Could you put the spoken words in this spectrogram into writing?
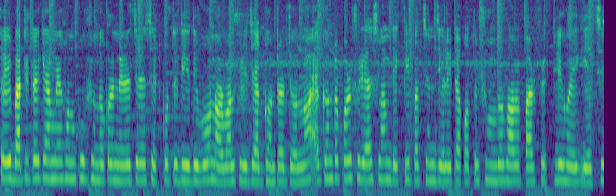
তো এই বাটিটাকে আমি এখন খুব সুন্দর করে নেড়ে চেড়ে সেট করতে দিয়ে দিব নর্মাল ফ্রিজে এক ঘণ্টার জন্য। এক ঘণ্টা পর ফিরে আসলাম, দেখতেই পাচ্ছেন জেলিটা কত সুন্দরভাবে পারফেক্টলি হয়ে গিয়েছে।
